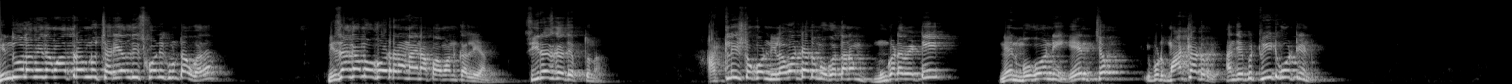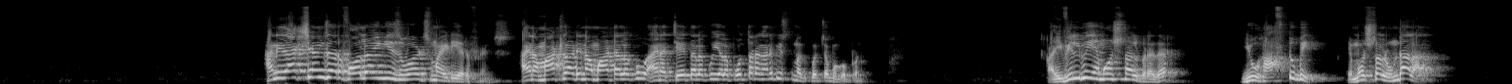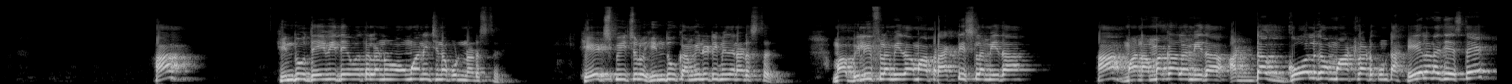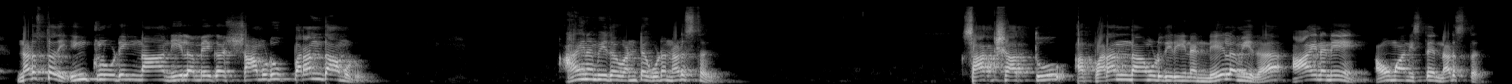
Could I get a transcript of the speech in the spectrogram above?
హిందువుల మీద మాత్రం నువ్వు చర్యలు తీసుకోనికి ఉంటావు కదా? నిజంగా మొగోడరా నాయన పవన్ కళ్యాణ్? సీరియస్గా చెప్తున్నా. అట్లీస్ట్ ఒకడు నిలబడ్డాడు మొగతనం ముంగట పెట్టి నేను మొగోని ఏం చెప్ ఇప్పుడు మాట్లాడు అని చెప్పి ట్వీట్ కొట్టిండు. And his actions are following his words my dear friends ఆయన మాట్లాడిన మాటలకు ఆయన చేతలకు ఇలా పొంతన కనిపిస్తున్నది కొంచెం గొప్పను I will be emotional brother you have to be emotional ఉండాలా? హిందూ దేవీ దేవతలను అవమానించినప్పుడు నడుస్తుంది. హేట్ స్పీచ్లు హిందూ కమ్యూనిటీ మీద నడుస్తుంది. మా బిలీఫ్ల మీద మా ప్రాక్టీస్ల మీద మా నమ్మకాల మీద అడ్డగోలుగా మాట్లాడుకుంటా హేళన చేస్తే నడుస్తుంది. ఇంక్లూడింగ్ నా నీలమేఘ శ్యాముడు పరందాముడు ఆయన మీద వంట కూడా నడుస్తుంది. సాక్షాత్తు ఆ పరందాముడు తిరిగిన నేల మీద ఆయననే అవమానిస్తే నడుస్తుంది.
